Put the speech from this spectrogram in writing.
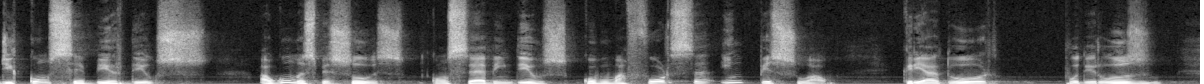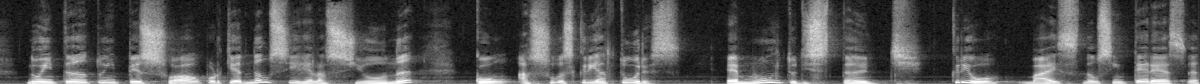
de conceber Deus. Algumas pessoas concebem Deus como uma força impessoal, criador, poderoso, no entanto, impessoal porque não se relaciona com as suas criaturas. É muito distante, criou, mas não se interessa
